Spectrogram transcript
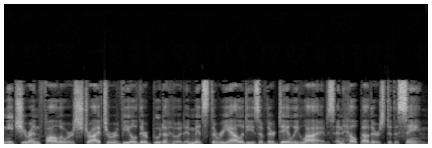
Nichiren followers strive to reveal their Buddhahood amidst the realities of their daily lives and help others do the same.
